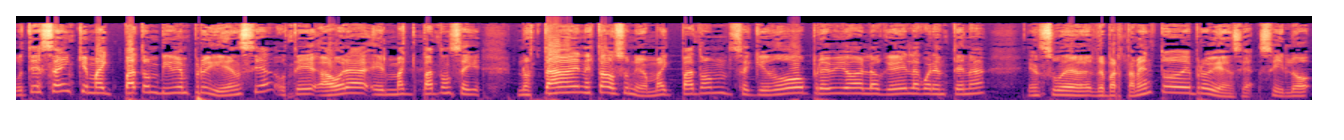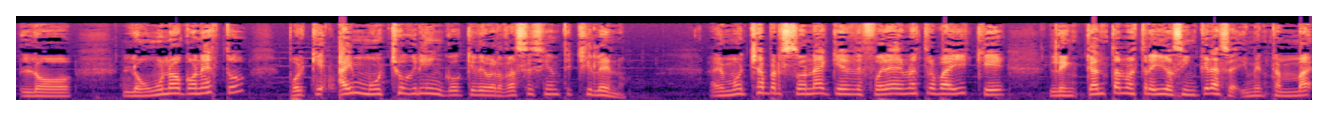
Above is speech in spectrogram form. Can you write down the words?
Ustedes saben que Mike Patton vive en Providencia. Usted ahora el Mike Patton se no está en Estados Unidos. Mike Patton se quedó previo a lo que es la cuarentena en su departamento de Providencia. Sí, lo lo lo uno con esto porque hay mucho gringo que de verdad se siente chileno. Hay mucha persona que es de fuera de nuestro país que le encanta nuestra idiosincrasia y mientras más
